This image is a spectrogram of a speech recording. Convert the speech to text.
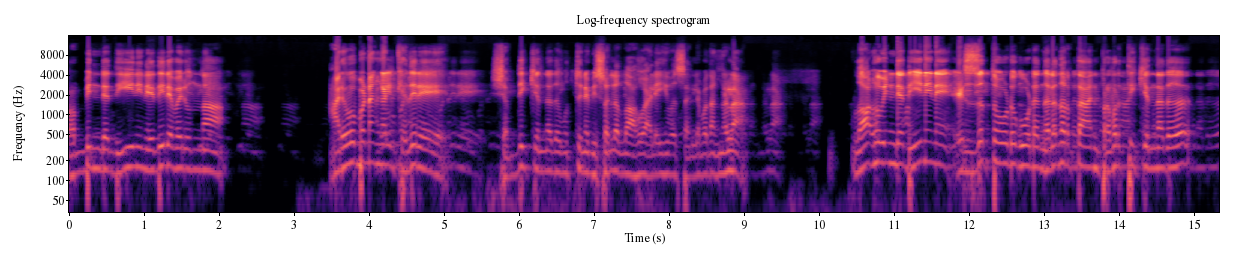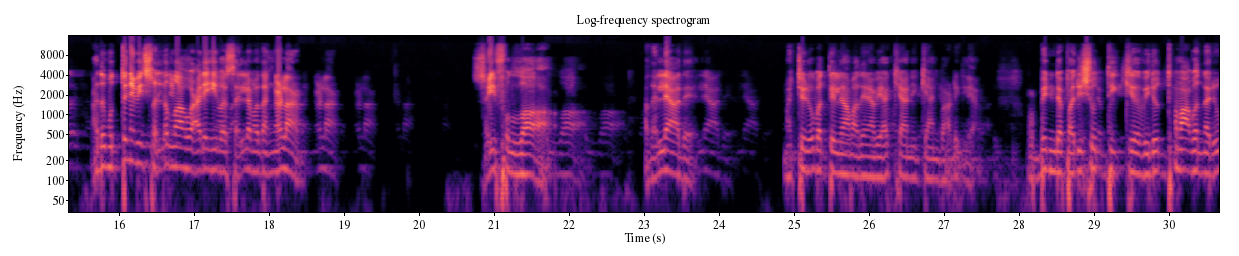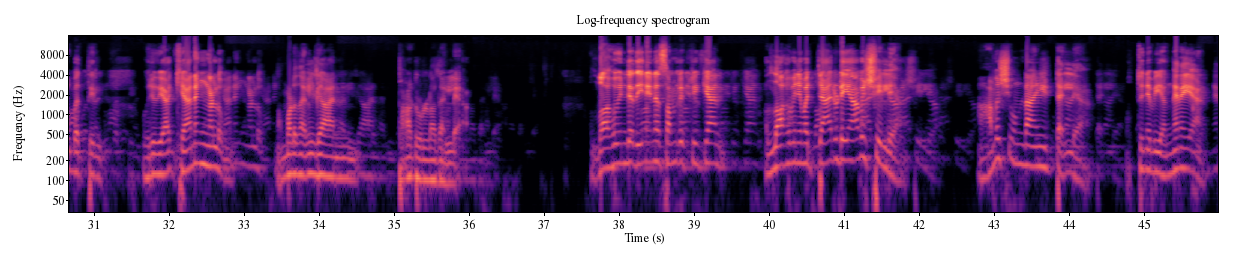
റബ്ബിന്റെ ദീനിനെതിരെ വരുന്ന ആരോപണങ്ങൾക്കെതിരെ ശബ്ദിക്കുന്നത് മുത്തുനബി സല്ലാഹു അലഹി വസല്ലമ തങ്ങളാണ്. അള്ളാഹുവിന്റെ ദീനിനെ എസ്സത്തോടുകൂടെ നിലനിർത്താൻ പ്രവർത്തിക്കുന്നത് അത് മുത്തുനബി സല്ലാഹു അലഹി വസല്ലമ തങ്ങളാണ്. അതല്ലാതെ മറ്റു രൂപത്തിൽ നാം അതിനെ വ്യാഖ്യാനിക്കാൻ പാടില്ല. റബ്ബിന്റെ പരിശുദ്ധിക്ക് വിരുദ്ധമാവുന്ന രൂപത്തിൽ ഒരു വ്യാഖ്യാനങ്ങളും നമ്മൾ നൽകാൻ പാടുള്ളതല്ല. അള്ളാഹുവിന്റെ ദീനിനെ സംരക്ഷിക്കാൻ അള്ളാഹുവിന് മറ്റാരുടെ ആവശ്യമില്ല. ആവശ്യം ഉണ്ടായിട്ടല്ല മുത്തുനബി അങ്ങനെയാണ്.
